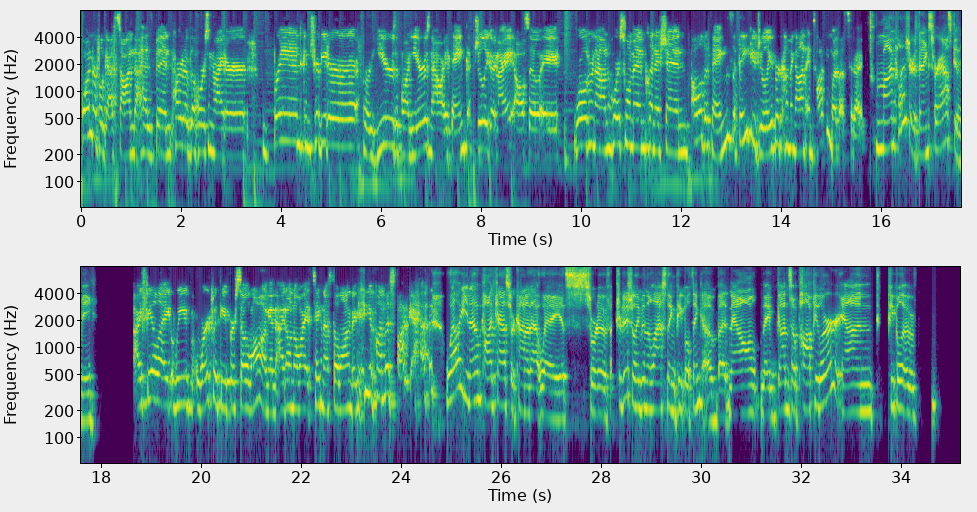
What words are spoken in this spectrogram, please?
wonderful guest on that has been part of the Horse and Rider brand contributor for years upon years now, I think. Julie Goodnight, also a world renowned horsewoman, clinician, all the things. Thank you, Julie, for coming on and talking with us today. My pleasure. Thanks for asking me. I feel like we've worked with you for so long, and I don't know why it's taken us so long to get you on this podcast. Well, you know, podcasts are kind of that way. It's sort of traditionally been the last thing people think of, but now they've gotten so popular, and people have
